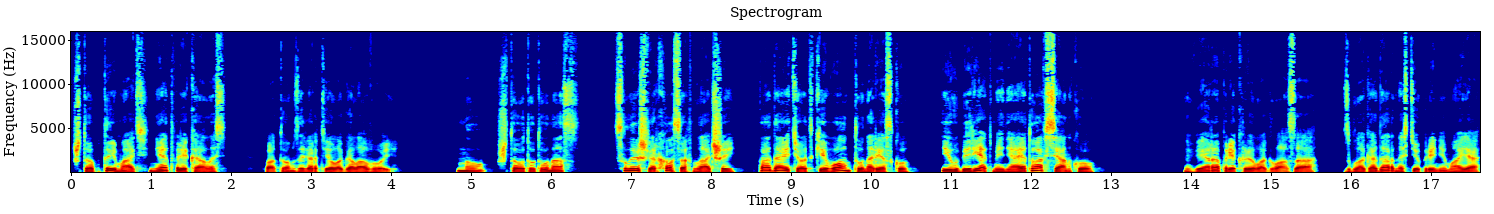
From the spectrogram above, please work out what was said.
чтоб ты, мать, не отвлекалась. Потом завертела головой. «Ну, что тут у нас? Слышь, Верховцев-младший, подай тетке вон ту нарезку и убери от меня эту овсянку». Вера прикрыла глаза, с благодарностью принимая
